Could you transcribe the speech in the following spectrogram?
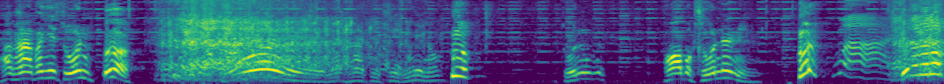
ถามหาพญศูนย์เออโอ้ยมาหาที่สินเลยเนาะเฮ้อศูนย์พอบักศูนย์นั่นนี่เฮ้ยเดี๋ยวเดี๋ยวเดี๋ยว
